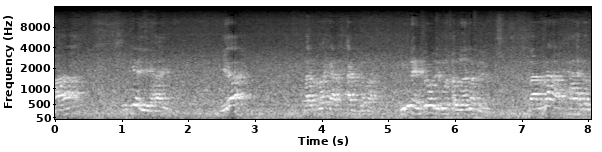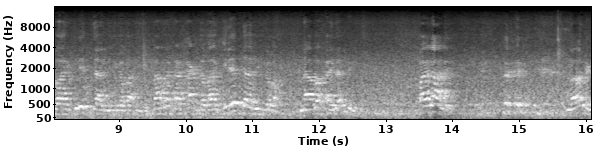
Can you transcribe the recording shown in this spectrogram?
آه. يا هاي؟ يا. بركة الحق بقى يقول يترول المثل لا نفهم. بركة الحق بقى جلد دابي بقى بركة الحق بقى جلد دابي بقى نابا كايلا لي. فايلا لي.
